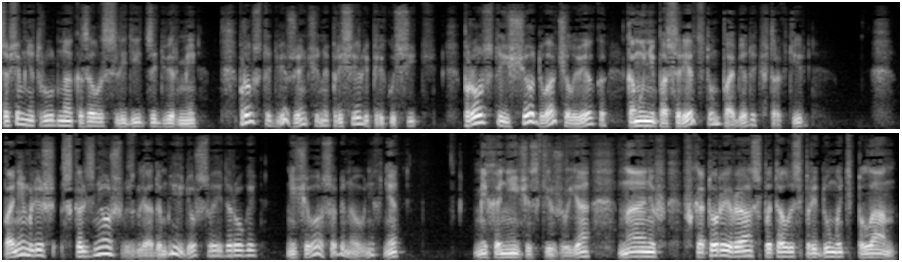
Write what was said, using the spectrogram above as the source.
совсем нетрудно оказалось следить за дверьми, Просто две женщины присели перекусить. Просто еще два человека, кому непосредством пообедать в трактире. По ним лишь скользнешь взглядом и идешь своей дорогой. Ничего особенного в них нет. Механически жуя, Нанев в который раз пыталась придумать план.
